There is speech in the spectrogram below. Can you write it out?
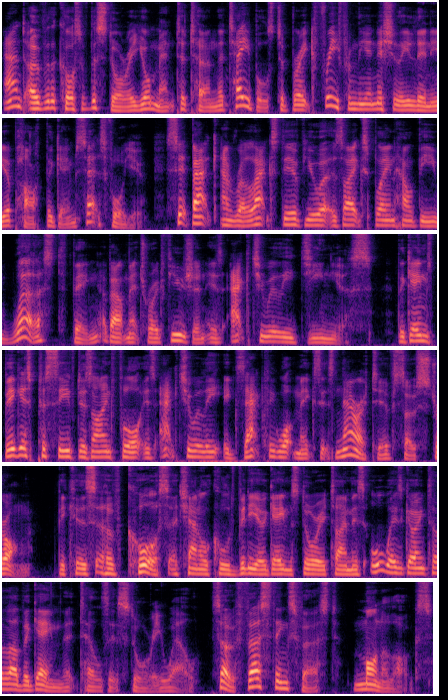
And over the course of the story, you're meant to turn the tables, to break free from the initially linear path the game sets for you. Sit back and relax, dear viewer, as I explain how the worst thing about Metroid Fusion is actually genius. The game's biggest perceived design flaw is actually exactly what makes its narrative so strong. Because, of course, a channel called Video Game Storytime is always going to love a game that tells its story well. So, first things first, monologues.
